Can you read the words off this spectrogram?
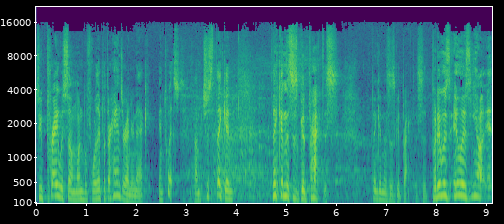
to pray with someone before they put their hands around your neck and twist. I'm just thinking, thinking this is good practice. Thinking this is good practice. But it was, it was, you know, it,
